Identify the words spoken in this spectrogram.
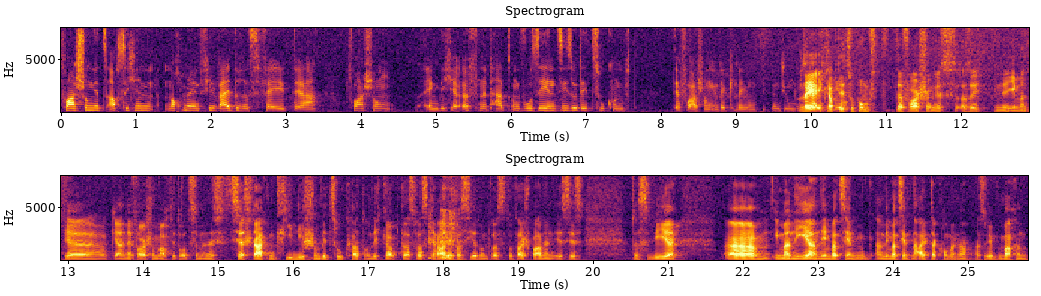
Forschung jetzt auch sich nochmal ein viel weiteres Feld der Forschung eigentlich eröffnet hat. Und wo sehen Sie so die Zukunft der Forschung in der Kinder- und Jugendlichen? Naja, ich glaube, die Zukunft der Forschung ist, also ich bin ja jemand, der gerne Forschung macht, die trotzdem einen sehr starken klinischen Bezug hat. Und ich glaube, das, was gerade passiert und was total spannend ist, ist, dass wir ähm, immer näher an den Patienten, an den Patientenalter kommen. Ne? Also wir machen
